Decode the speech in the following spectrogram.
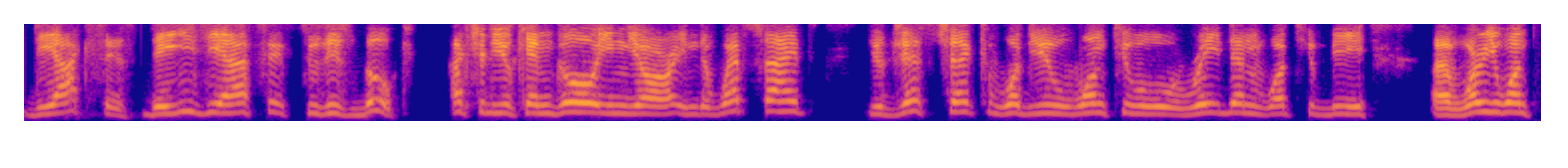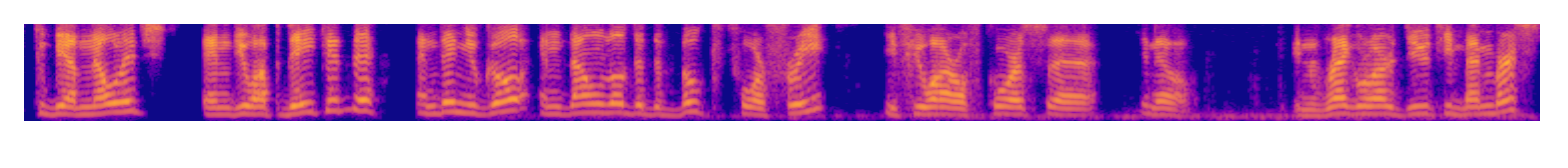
the access, the easy access to this book. Actually, you can go in your in the website. You just check what you want to read and what you be uh, where you want to be acknowledged, and you update it, and then you go and download the book for free if you are, of course, uh, you know, in regular duty members.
